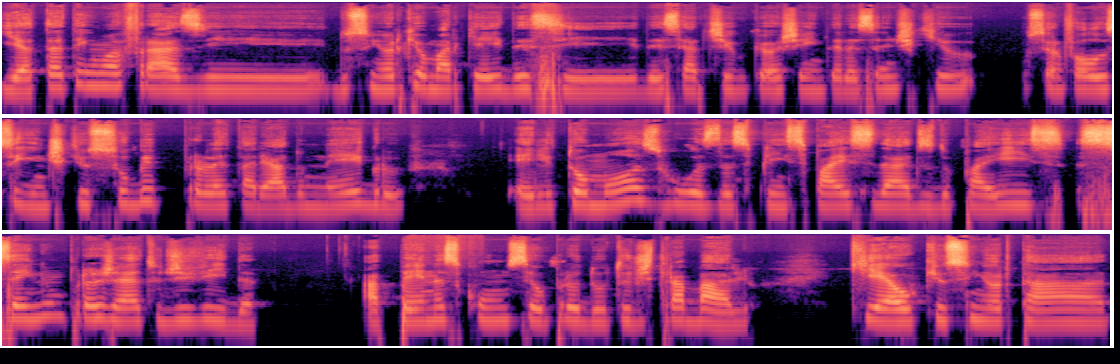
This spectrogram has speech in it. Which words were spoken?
E até tem uma frase do senhor que eu marquei desse, desse artigo que eu achei interessante, que o, senhor falou o seguinte, que o subproletariado negro, ele tomou as ruas das principais cidades do país sem um projeto de vida, apenas com o seu produto de trabalho, que é o que o senhor está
